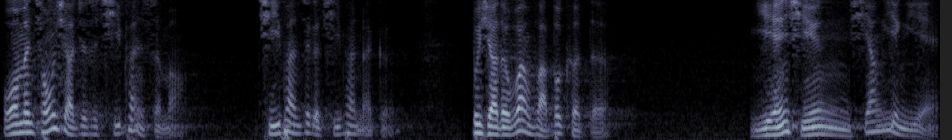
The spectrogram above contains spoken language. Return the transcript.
我们从小就是期盼什么，期盼这个，期盼那个，不晓得万法不可得，言行相应也。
